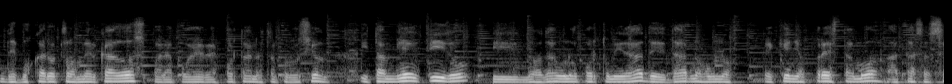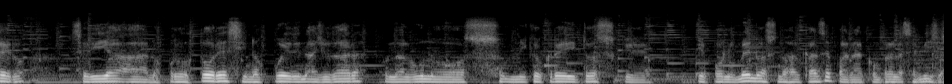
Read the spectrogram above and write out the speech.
de buscar otros mercados para poder exportar nuestra producción. Y también pido y nos da una oportunidad de darnos unos pequeños préstamos a tasa cero. Sería a los productores si nos pueden ayudar con algunos microcréditos que, que por lo menos nos alcance para comprar la semilla.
